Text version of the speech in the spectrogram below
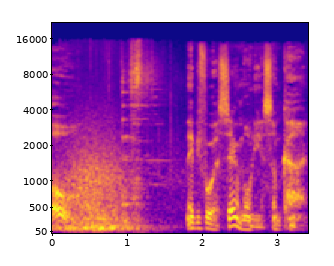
Bowl. Maybe for a ceremony of some kind.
